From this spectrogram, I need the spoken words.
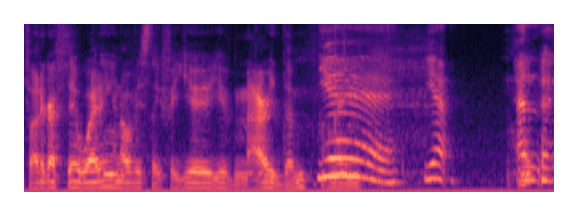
photographed their wedding, and obviously for you, you've married them. I mean, Yeah, yeah. And how how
